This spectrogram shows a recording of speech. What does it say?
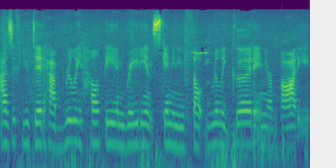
as if you did have really healthy and radiant skin and you felt really good in your body.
